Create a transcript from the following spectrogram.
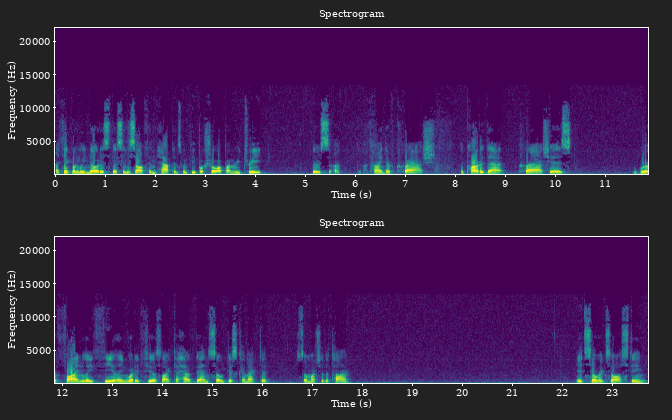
I think when we notice this, and this often happens when people show up on retreat, there's a, a kind of crash. And part of that crash is we're finally feeling what it feels like to have been so disconnected so much of the time. It's so exhausting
